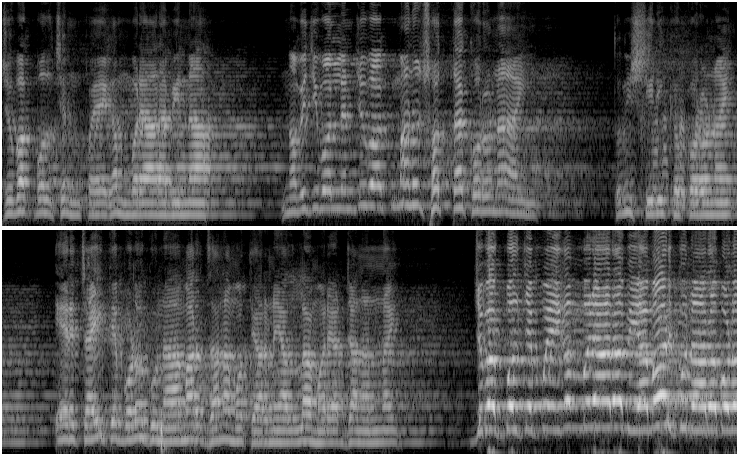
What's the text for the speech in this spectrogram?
যুবক বলছেন, পয়গম্বরে আরবি না। নবীজি বললেন, যুবক, মানুষ হত্যা করো নাই। তুমি শিরিকও করো নাই। এর চাইতে বড় গুণা আমার জানা মতে আর নেই, আল্লাহ আমার আর জানার নাই। যুবক বলছে, পয়গম্বরে আরবি, আমার গুণা আরও বড়।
